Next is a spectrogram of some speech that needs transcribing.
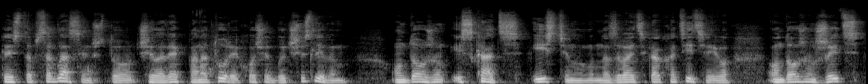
Кристоф согласен, что человек по натуре хочет быть счастливым. Он должен искать истину, называйте как хотите его. Он должен жить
